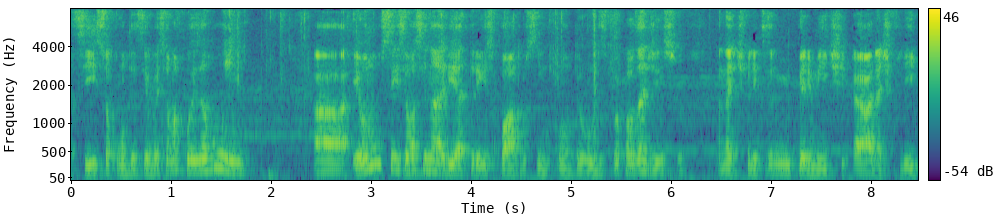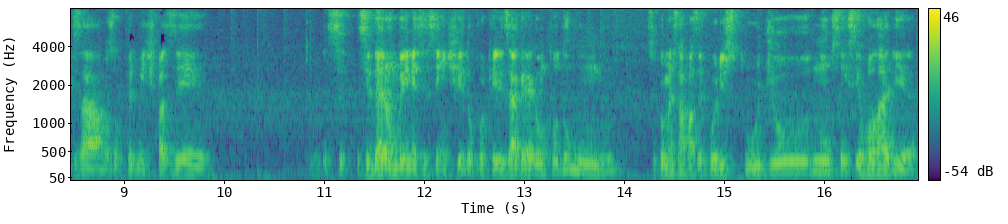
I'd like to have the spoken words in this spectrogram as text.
Se isso acontecer, vai ser uma coisa ruim. Ah, eu não sei se eu assinaria 3, 4, 5 conteúdos por causa disso. A Netflix me permite. A Netflix, a Amazon permite fazer. Se, se deram bem nesse sentido, porque eles agregam todo mundo. Se começar a fazer por estúdio, não sei se rolaria.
